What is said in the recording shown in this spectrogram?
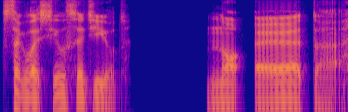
согласился Тьют. Но это...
